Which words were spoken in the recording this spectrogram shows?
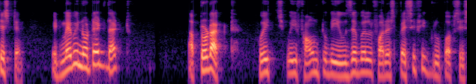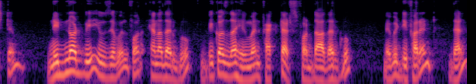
system. It may be noted that a product which we found to be usable for a specific group of system need not be usable for another group because the human factors for the other group may be different than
